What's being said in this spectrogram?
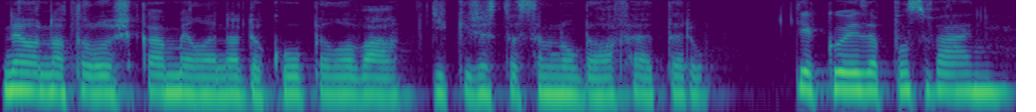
Neonatoložka Milena Dokoupilová, díky, že jste se mnou byla v éteru. Děkuji za pozvání.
